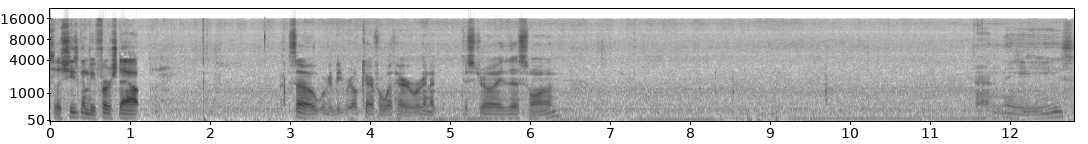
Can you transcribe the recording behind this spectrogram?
So she's gonna be first out. So we're gonna be real careful with her. We're gonna destroy this one. And these.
